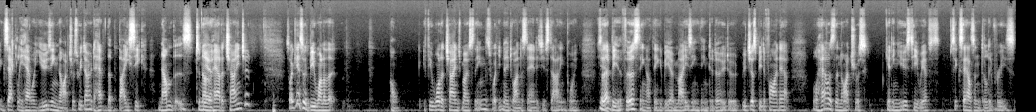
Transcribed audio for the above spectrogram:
exactly how we're using nitrous. We don't have the basic numbers to know Yeah. how to change it. So I guess it would be one of the oh, if you want to change most things, what you need to understand is your starting point. So Yeah. that'd be the first thing I think would be an amazing thing to do. To would just be to find out, well, how is the nitrous getting used here? We have six thousand deliveries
